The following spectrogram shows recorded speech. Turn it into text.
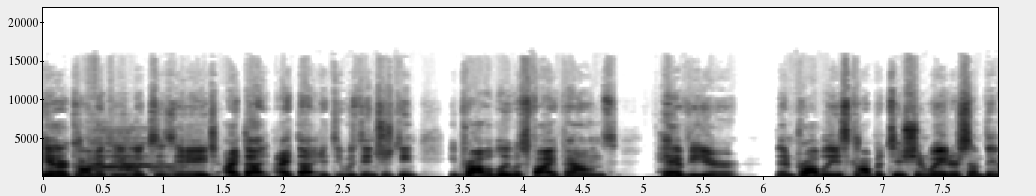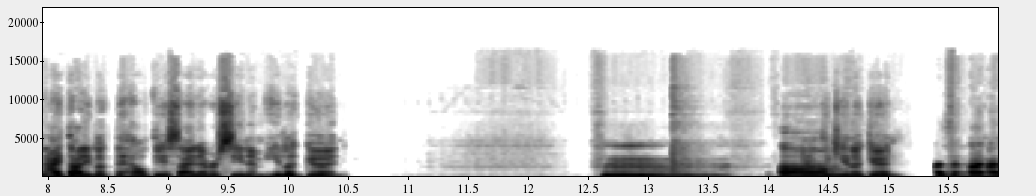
Taylor commented he looks his age. I thought. I thought it, it was interesting. He probably was five pounds heavier than probably his competition weight or something. I thought he looked the healthiest I'd ever seen him. He looked good. hmm, I don't um, think he looked good. I, th- I, I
